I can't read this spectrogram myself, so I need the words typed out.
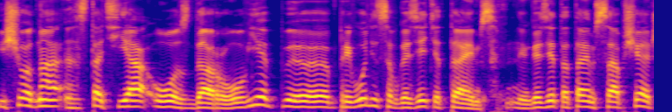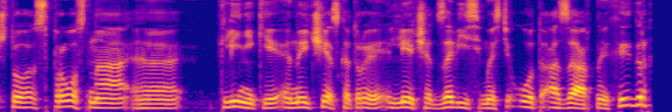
Еще одна статья о здоровье э, приводится в газете «Таймс». Газета «Таймс» сообщает, что спрос на э, клиники NHS, которые лечат зависимость от азартных игр,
